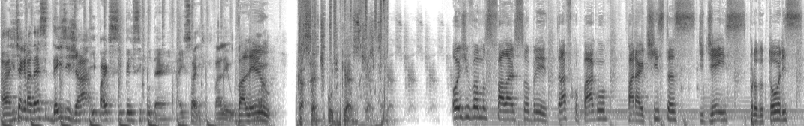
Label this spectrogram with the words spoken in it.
a gente agradece desde já e participem se puder. É isso aí, valeu. Valeu! Cassete Podcast. Hoje vamos falar sobre tráfico pago para artistas, DJs, produtores.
